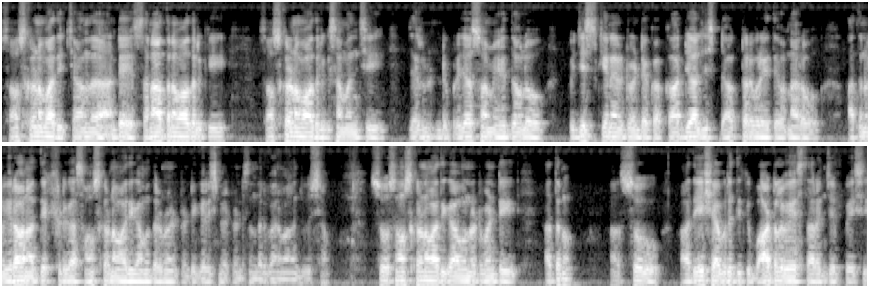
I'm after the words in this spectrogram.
సంస్కరణవాది చాంద అంటే సనాతనవాదులకి సంస్కరణవాదులకి సంబంధించి జరిగినటువంటి ప్రజాస్వామ్య యుద్ధంలో విజిస్కిన్ అనేటువంటి ఒక కార్డియాలజిస్ట్ డాక్టర్ ఎవరైతే ఉన్నారో అతను ఇరాన్ అధ్యక్షుడిగా సంస్కరణవాదిగా మొదలైనటువంటి గెలిచినటువంటి సందర్భాన్ని మనం చూసాం సో సంస్కరణవాదిగా ఉన్నటువంటి అతను సో ఆ దేశ అభివృద్ధికి బాటలు వేస్తారని చెప్పేసి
